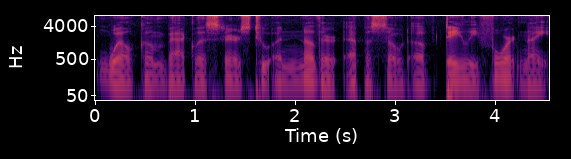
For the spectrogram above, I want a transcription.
Welcome back, listeners, to another episode of Daily Fortnite,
